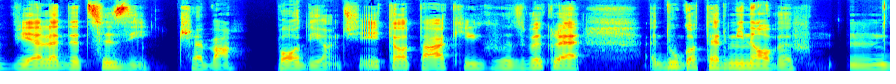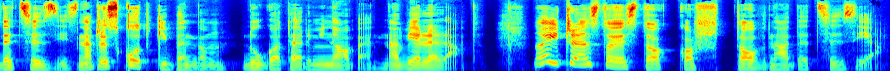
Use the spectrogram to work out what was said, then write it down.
wiele decyzji trzeba podjąć i to takich zwykle długoterminowych mm, decyzji. Znaczy skutki będą długoterminowe na wiele lat. No i często jest to kosztowna decyzja.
